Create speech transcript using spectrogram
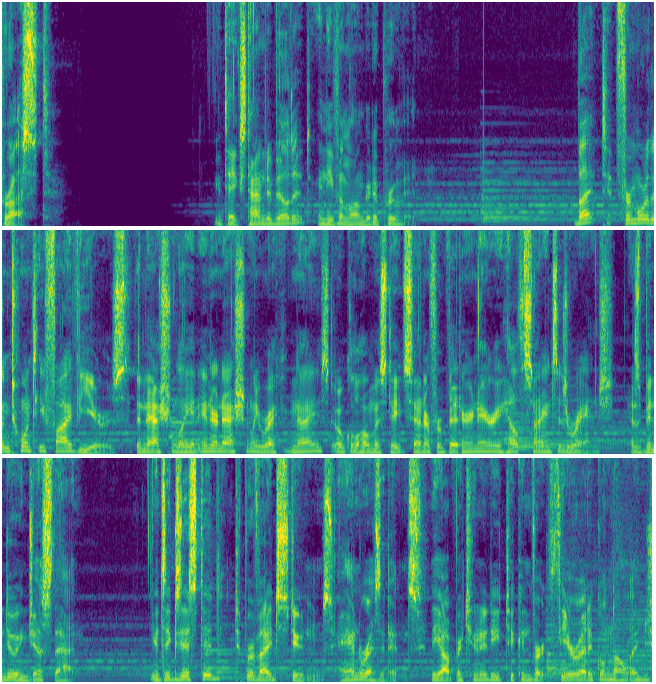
Trust. It takes time to build it and even longer to prove it. But for more than 25 years, the nationally and internationally recognized Oklahoma State Center for Veterinary Health Sciences Ranch has been doing just that. It's existed to provide students and residents the opportunity to convert theoretical knowledge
